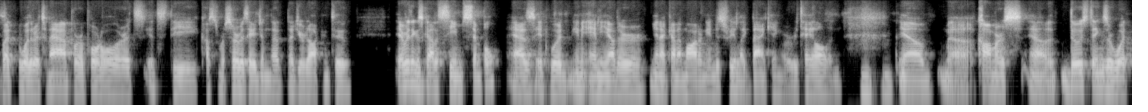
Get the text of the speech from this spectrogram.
But whether it's an app or a portal or it's it's the customer service agent that, that you're talking to, everything's got to seem simple as it would in any other you know kind of modern industry like banking or retail and mm-hmm. you know uh, commerce. Uh, those things are what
